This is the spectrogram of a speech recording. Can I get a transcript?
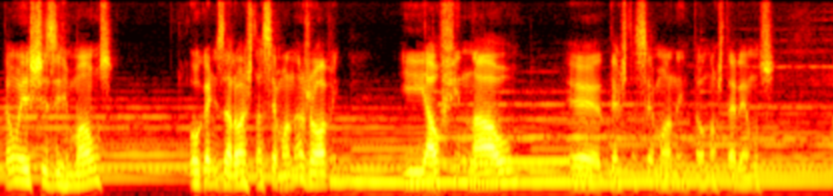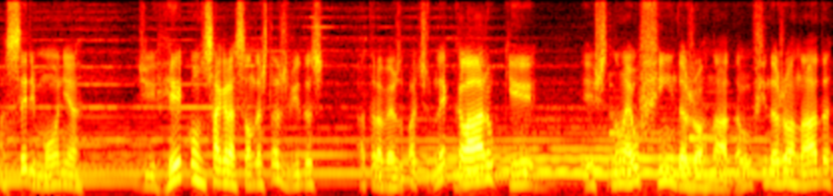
Então, estes irmãos organizarão esta Semana Jovem e ao final é, desta semana, então, nós teremos a cerimônia de reconsagração destas vidas através do batismo. É claro que este não é o fim da jornada. O fim da jornada,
